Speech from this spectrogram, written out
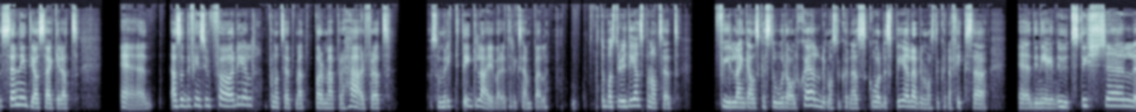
sen är inte jag säker att, eh, alltså det finns ju en fördel på något sätt med att vara med på det här för att som riktig lajvare till exempel, då måste du ju dels på något sätt fylla en ganska stor roll själv, du måste kunna skådespela, du måste kunna fixa eh, din egen utstyrsel,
